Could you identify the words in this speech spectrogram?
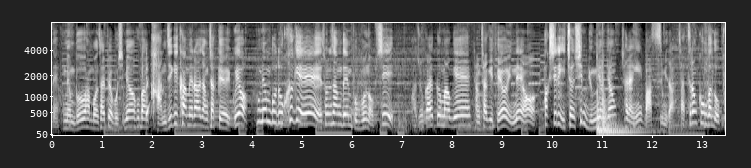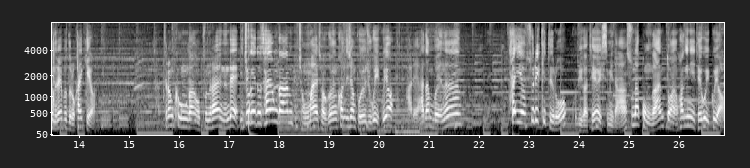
네, 후면부 한번 살펴보시면 후방 감지기 카메라 장착되어 있고요. 후면부도 크게 손상된 부분 없이 아주 깔끔하게 장착이 되어 있네요. 확실히 2016년형 차량이 맞습니다. 자 트렁크 공간도 오픈을 해보도록 할게요. 자, 트렁크 공간 오픈을 하였는데 이쪽에도 사용감 정말 적은 컨디션 보여주고 있고요. 아래 하단부에는 타이어 수리 키트로 구비가 되어 있습니다. 수납 공간 또한 확인이 되고 있고요.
